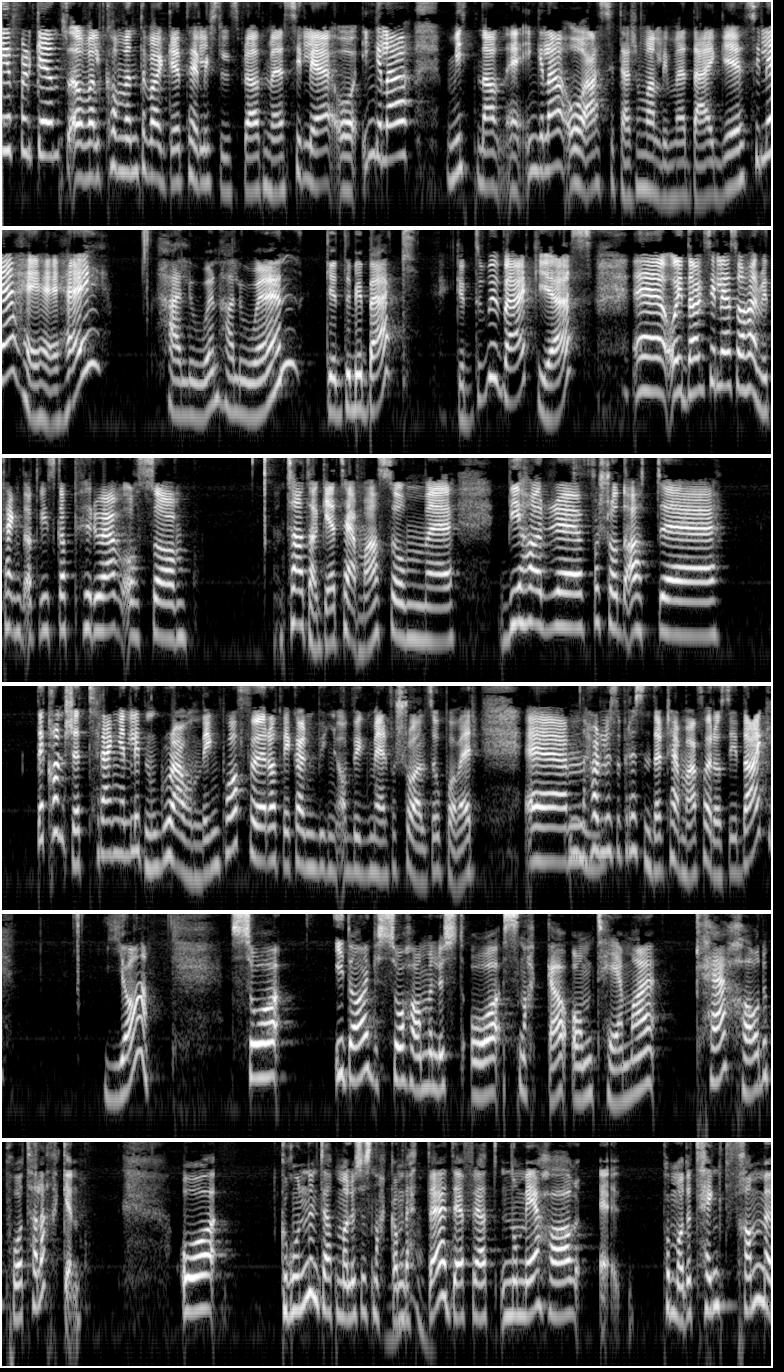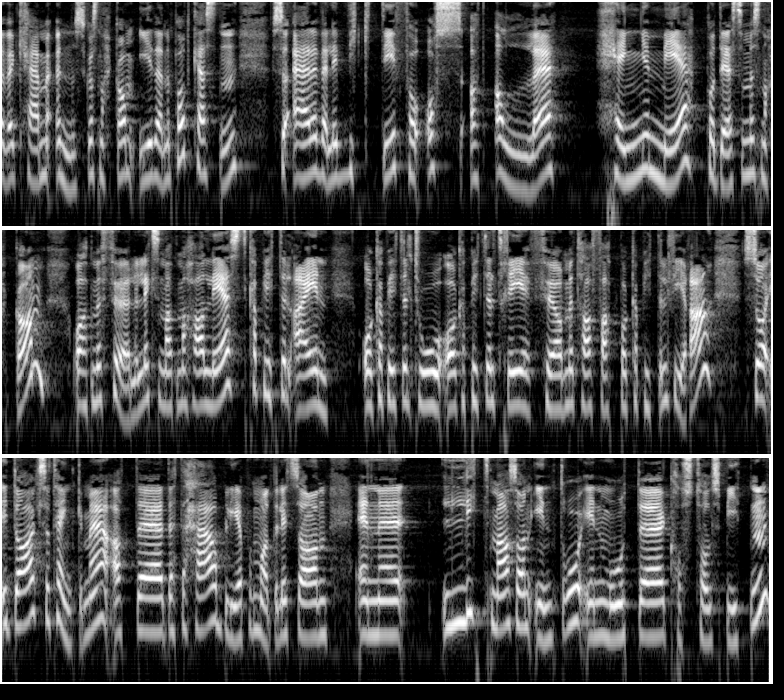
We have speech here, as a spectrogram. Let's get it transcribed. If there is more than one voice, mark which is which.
Speaker 1: Hei, folkens, og velkommen tilbake til Livsstilsprat med Silje og Ingela. Mitt navn er Ingela, og jeg sitter her som vanlig med deg, Silje. Hei, hei, hei.
Speaker 2: Halloen, halloen. Good to be back.
Speaker 1: Good to be back, yes. Eh, og i dag, Silje, så har vi tenkt at vi skal prøve også ta tak i et tema som eh, vi har eh, forstått at eh, det kanskje trenger en liten grounding på før at vi kan begynne å bygge mer forståelse oppover. Eh, mm. Har du lyst til å presentere temaet for oss i dag?
Speaker 2: Ja. Så i dag så har vi lyst å snakke om temaet Hva har du på tallerken? Og grunnen til at vi har lyst til å snakke om dette, det er fordi at når vi har eh, på en måte tenkt framover hva vi ønsker å snakke om i denne podkasten, så er det veldig viktig for oss at alle henger med på det som vi snakker om, og at vi føler liksom at vi har lest kapittel 1 og kapittel 2 og kapittel 3 før vi tar fatt på kapittel 4. Så i dag så tenker vi at uh, dette her blir på en måte litt sånn en uh, Litt mer sånn intro inn mot uh, kostholdsbiten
